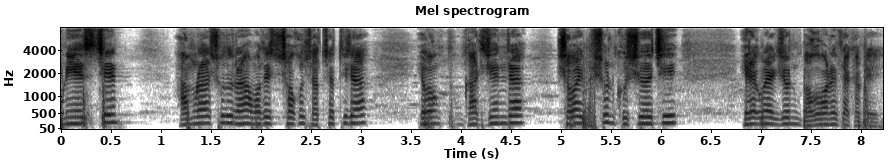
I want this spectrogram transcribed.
উনি এসছেন। আমরা শুধু না, আমাদের সকল ছাত্রছাত্রীরা এবং গার্জিয়ানরা সবাই ভীষণ খুশি হয়েছি। এরকম একজন ভগবানের দেখা পেয়ে।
